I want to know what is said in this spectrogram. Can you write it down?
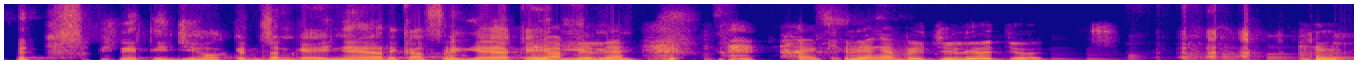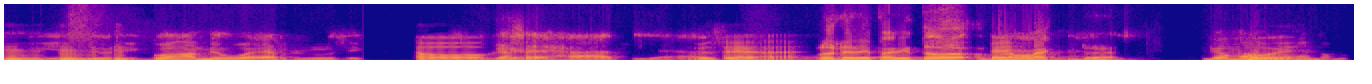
Ini TJ Hawkinson kayaknya recovery-nya kayak Ngambilnya gini. akhirnya ngambil Julio Jones. injury. Gua ngambil WR dulu sih. Oh, Semoga oke. sehat ya. Semoga sehat. Lo dari tadi tuh Eh. nge-lag, Dra. Gak mau, Oh, gak iya. mau, gak mau.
